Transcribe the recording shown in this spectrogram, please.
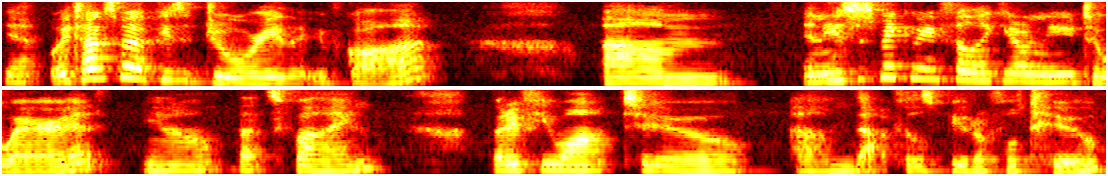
Yeah. Well, he talks about a piece of jewelry that you've got. Um, and he's just making me feel like you don't need to wear it. You know, that's fine. But if you want to, um, that feels beautiful too.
